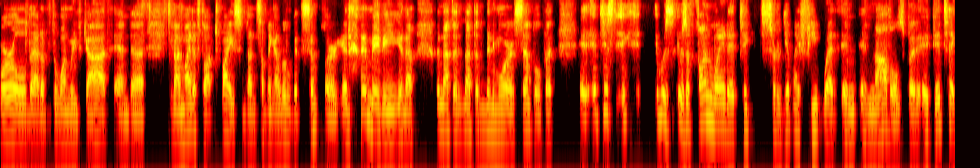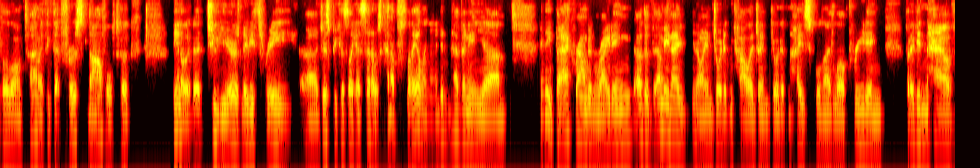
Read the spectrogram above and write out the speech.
world out of the one we've got, and uh, you know, I might have thought twice and done something a little bit simpler, and maybe you know, not that not that many more simple, but it, it just it, it was it was a fun way to, to sort of get my feet wet in, in novels, but it did take a long time. I think that first novel took, you know, two years, maybe three, uh, just because, like I said, I was kind of flailing. I didn't have any um, any background in writing. Other, than, I mean, I you know, I enjoyed it in college, I enjoyed it in high school, and I loved reading, but I didn't have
